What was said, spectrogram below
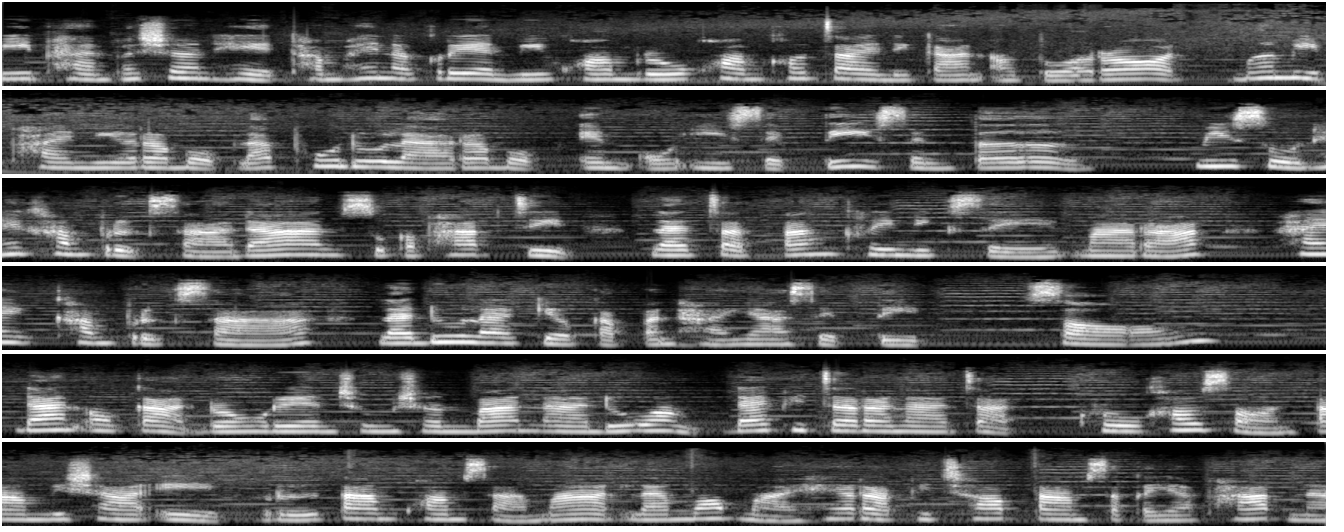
มีแผนเผชิญเหตุทำให้นักเรียนมีความรู้ความเข้าใจในการเอาตัวรอด เมื่อมีภัยมีระบบและผู้ดูแลระบบ MOE Safety Center มีศูนย์ให้คำปรึกษาด้านสุขภาพจิต และจัดตั้งคลินิกเสมารัก ให้คำปรึกษา และดูแลเกี่ยวกับปัญหายาเสพติด 2. ด้านโอกาสโรงเรียนชุมชนบ้านนาด้วง ได้พิจารณาจัดครูเข้าสอนตามวิชาเอก หรือตามความสามารถและมอบหมายให้รับผิดชอบตามศักยภาพใน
